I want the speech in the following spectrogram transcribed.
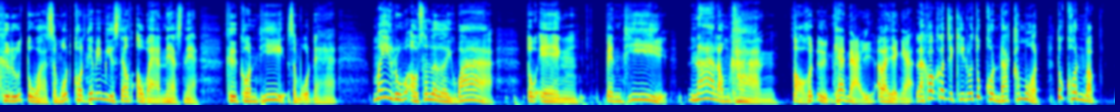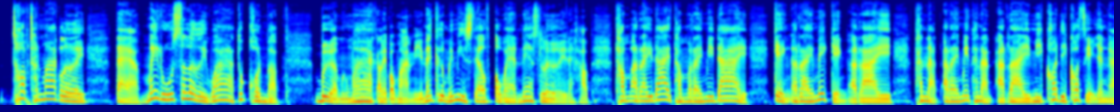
คือรู้ตัวสมมติคนที่ไม่มี self awareness เนี่ย คือคนที่สมมตินะฮะ ไม่รู้เอาซะเลยว่าตัวเองเป็นที่น่ารำคาญต่อคนอื่นแค่ไหนอะไรอย่างเงี้ย แล้วเขาก็จะคิดว่าทุกคนรักเขาหมด ทุกคนแบบชอบฉันมากเลย แต่ไม่รู้ซะเลยว่าทุกคนแบบเบื่อมึงมากอะไรประมาณนี้ นั่นคือไม่มี self awareness เลยนะครับทำอะไรได้ทำอะไรไม่ได้ เก่งอะไรไม่เก่งอะไร ถนัดอะไรไม่ถนัดอะไร มีข้อดีข้อเสียยังไง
